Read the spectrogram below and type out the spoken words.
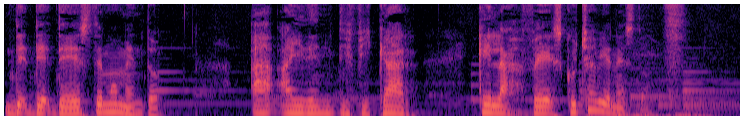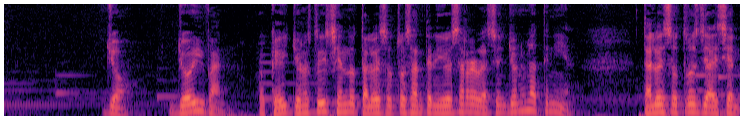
de, de, de este momento? A, identificar que la fe, escucha bien esto, yo, yo Iván, ¿ok? Yo no estoy diciendo tal vez otros han tenido esa revelación, yo no la tenía. Tal vez otros ya decían,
